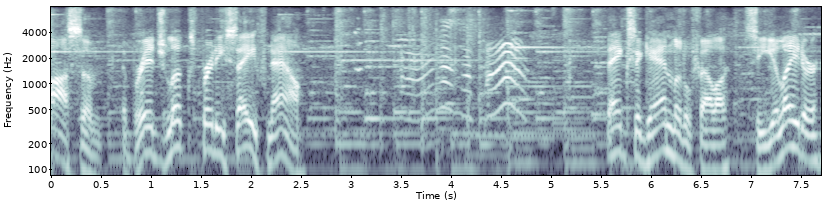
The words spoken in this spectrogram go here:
Awesome. The bridge looks pretty safe now. Thanks again, little fella. See you later.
